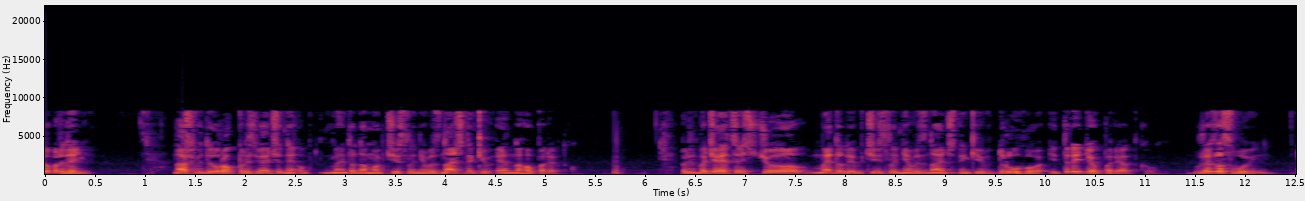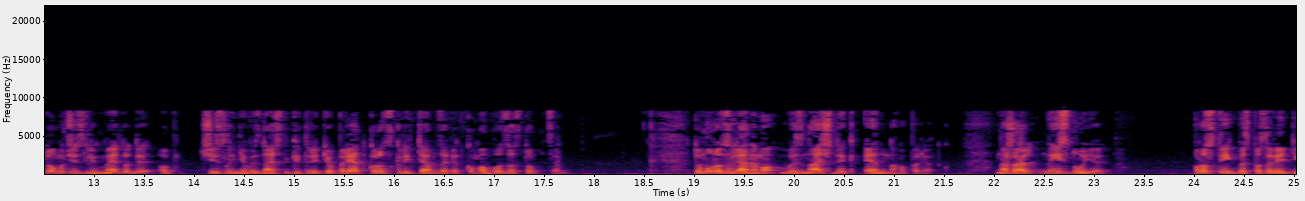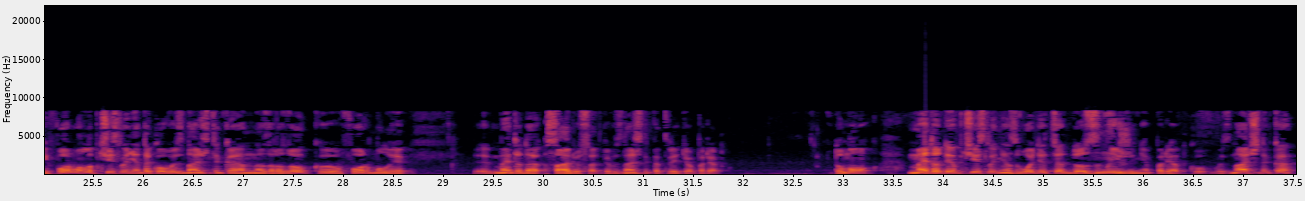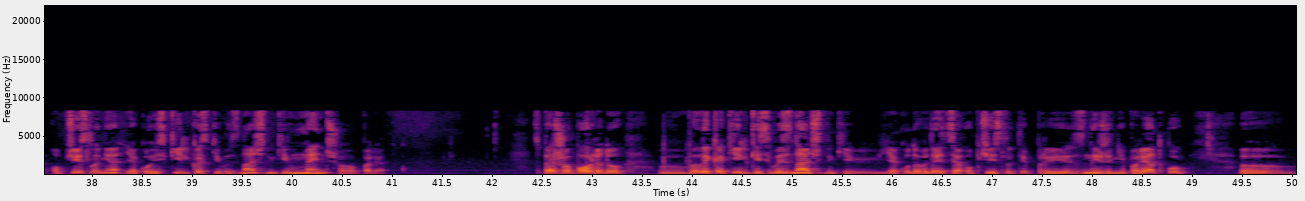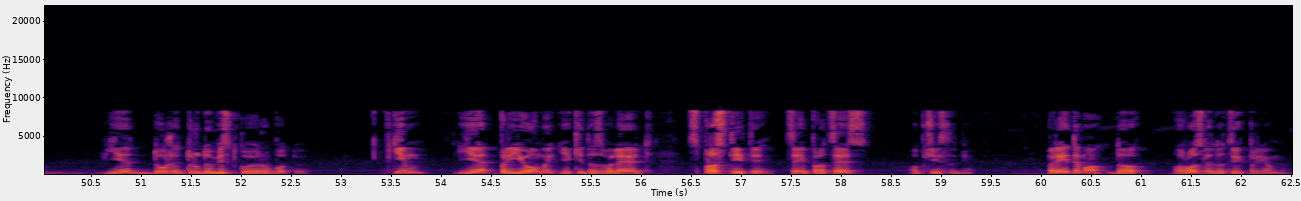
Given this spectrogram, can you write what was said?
Добрий день. Наш відеоурок присвячений методам обчислення визначників n-ного порядку. Передбачається, що методи обчислення визначників другого і третього порядку вже засвоєні, в тому числі методи обчислення визначників третього порядку розкриттям за рядком або за стовпцем. Тому розглянемо визначник n-ного порядку. На жаль, не існує простих безпосередніх формул обчислення такого визначника на зразок е, формули метода Саріуса для визначника третього порядку. Тому методи обчислення зводяться до зниження порядку визначника, обчислення якоїсь кількості визначників меншого порядку. З першого погляду, велика кількість визначників, яку доведеться обчислити при зниженні порядку, е, є дуже трудомісткою роботою. Втім, є прийоми, які дозволяють спростити цей процес обчислення. Перейдемо до розгляду цих прийомів.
